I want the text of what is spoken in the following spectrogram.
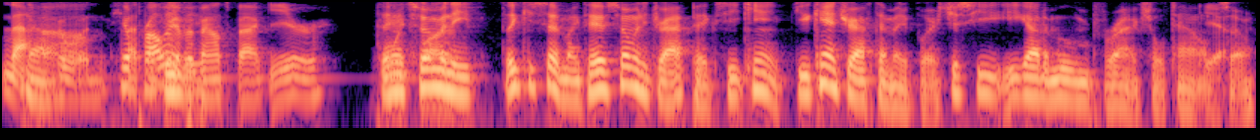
No, No. Um, he'll probably have a bounce back year. They had so points-wise. many, like you said, Mike. They have so many draft picks. You can't you can't draft that many players. Just you, you got to move them for actual talent. Yeah. So,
